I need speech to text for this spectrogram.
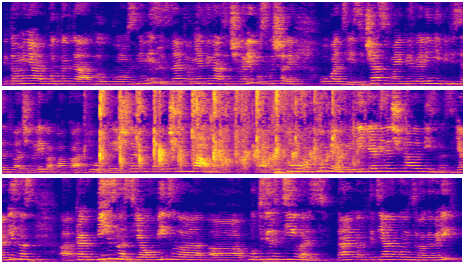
Это у меня, вот когда был бонусный месяц, да, это у меня 12 человек услышали о воде. Сейчас в моей первой линии 52 человека пока только. Я считаю, что это очень мало а, при том объеме. И я не начинала бизнес. Я бизнес, а, как бизнес я увидела, а, утвердилась. Да, как Татьяна Воинцева говорит,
